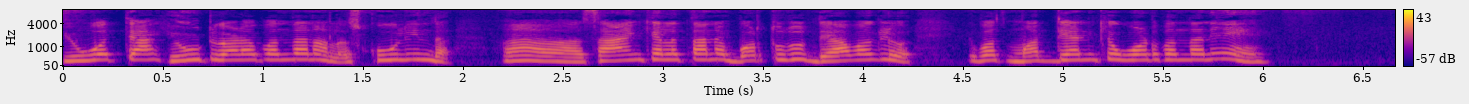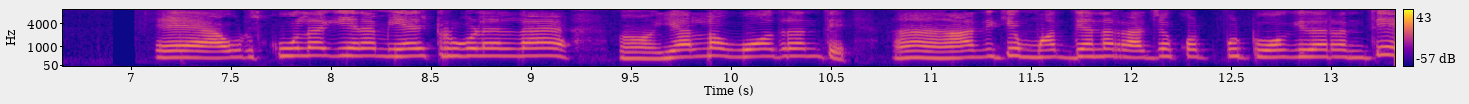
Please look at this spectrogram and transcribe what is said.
ಇವತ್ತು ಯಾಕೆ ಹ್ಯೂಟ್ಗಳ ಬಂದಾನಲ್ಲ ಸ್ಕೂಲಿಂದ? ಹಾ ಸಾಯಂಕಾಲ ತಾನೇ ಬರ್ತದ್ದು ಯಾವಾಗ್ಲೂ ಇವತ್ತು ಮಧ್ಯಾಹ್ನಕ್ಕೆ ಓಡ್ ಬಂದಾನೆ? ಏ ಅವ್ರ ಸ್ಕೂಲಾಗಿ ನಮ್ಮ ಮೇಸ್ಟ್ರುಗಳೆಲ್ಲ ಆ, ಎಲ್ಲ ಹೋದ್ರಂತೆ ಆ, ಅದಕ್ಕೆ ಮಧ್ಯಾಹ್ನ ರಜೆ ಕೊಟ್ಬಿಟ್ಟು ಹೋಗಿದಾರಂತೆ.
